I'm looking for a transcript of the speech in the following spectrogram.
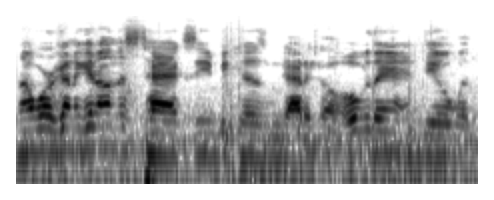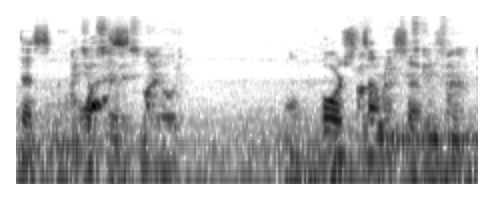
Now we're gonna get on this taxi because we gotta go over there and deal with this At your quest. service, my lord. Of course, it's Travel on route the is service. confirmed.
